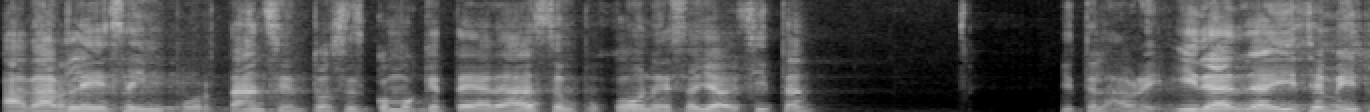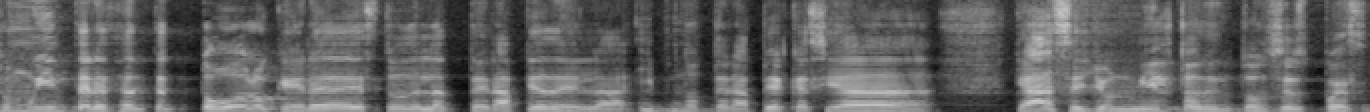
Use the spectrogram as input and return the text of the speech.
a darle esa importancia. Entonces como que te da ese empujón, esa llavecita y te la abre. Y desde ahí se me hizo muy interesante todo lo que era esto de la terapia, de la hipnoterapia que hacía, que hace John Milton. Entonces, pues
